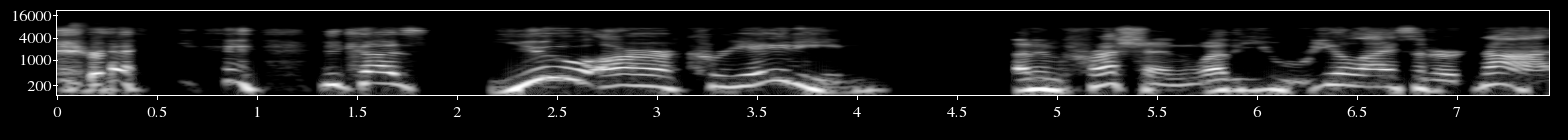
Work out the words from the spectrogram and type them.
because you are creating an impression whether you realize it or not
